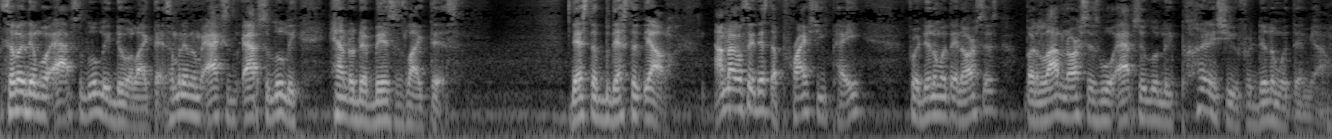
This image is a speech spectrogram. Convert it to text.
Some of them will absolutely do it like that. Some of them actually absolutely handle their business like this. That's the that's the y'all. I'm not gonna say that's the price you pay for dealing with a narcissist, but a lot of narcissists will absolutely punish you for dealing with them, y'all.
